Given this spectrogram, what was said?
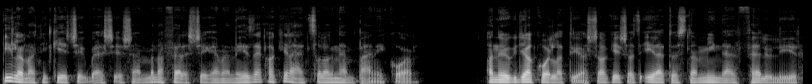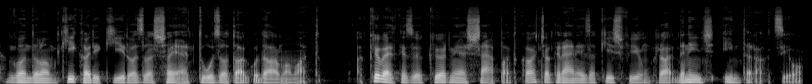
Pillanatnyi kétségbeesésemben a feleségemre nézek, aki látszólag nem pánikol. A nők gyakorlatiasak, és az életöztem minden felülír, gondolom kikarikírozva saját túlzott aggodalmamat. A következő körnél sápatka csak ránéz a kisfiunkra, de nincs interakció.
